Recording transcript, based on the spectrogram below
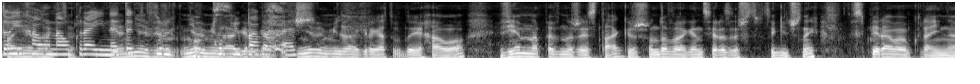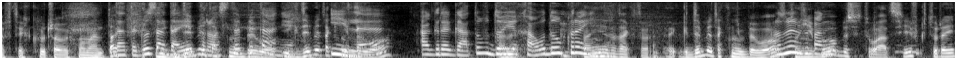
dojechało na Ukrainę? Ja Tych, nie których wiem, nie wiem, kupił Paweł agregatów, Esz? nie wiem, ile agregatów dojechało. Wiem na pewno, że jest tak, że Rządowa Agencja Rezerw Strategicznych wspierała Ukrainę w tych kluczowych momentach. Dlatego I zadaję gdyby proste tak nie było, pytanie. I gdyby tak ile nie było, agregatów dojechało do Ukrainy? Panie redaktor, gdyby tak nie było, Rozumiem, to nie pan- byłoby sytuacji, w której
